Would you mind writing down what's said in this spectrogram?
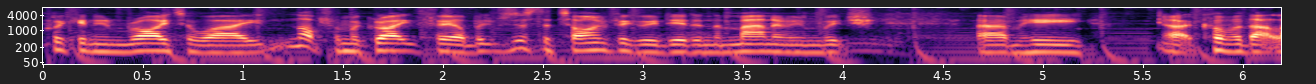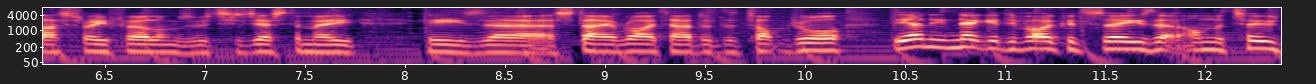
quickening right away. Not from a great field, but it was just the time figure he did and the manner in which um, he uh, covered that last three furlongs, which suggests to me he's uh, staying right out of the top draw. The only negative I could see is that on the two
